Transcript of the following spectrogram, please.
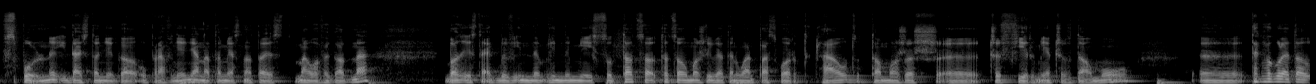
wspólny i dać do niego uprawnienia, natomiast no, to jest mało wygodne, bo jest to jakby w innym, w innym miejscu. To co, to, co umożliwia ten One Password Cloud, to możesz czy w firmie, czy w domu E, tak w ogóle to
